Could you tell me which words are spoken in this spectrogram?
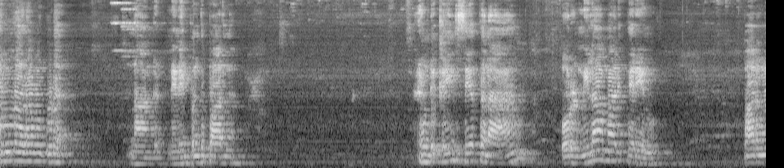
எல்லளவு கூட நாங்கள் நினைப்பது பாருங்க. ரெண்டு கையும் சேர்த்தனா ஒரு நிலா மாதிரி தெரியணும். பாருங்க.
